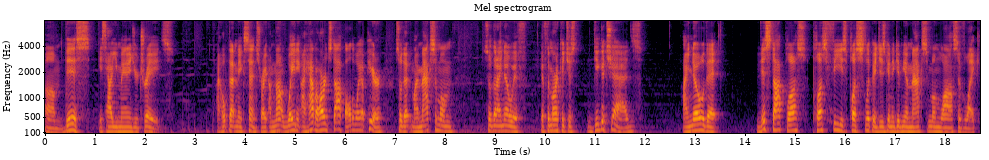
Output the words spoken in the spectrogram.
Um, this is how you manage your trades. I hope that makes sense, right? I'm not waiting. I have a hard stop all the way up here so that my maximum, so that I know if, if the market just giga chads, I know that this stop plus plus fees plus slippage is going to give me a maximum loss of like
